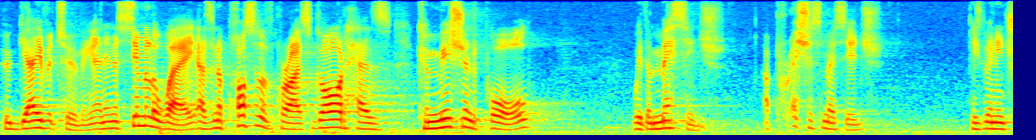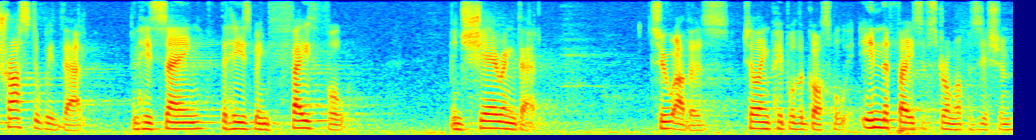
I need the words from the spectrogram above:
who gave it to me. And in a similar way, as an apostle of Christ, God has commissioned Paul with a message, a precious message. He's been entrusted with that, and he's saying that he's been faithful in sharing that to others, telling people the gospel in the face of strong opposition.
